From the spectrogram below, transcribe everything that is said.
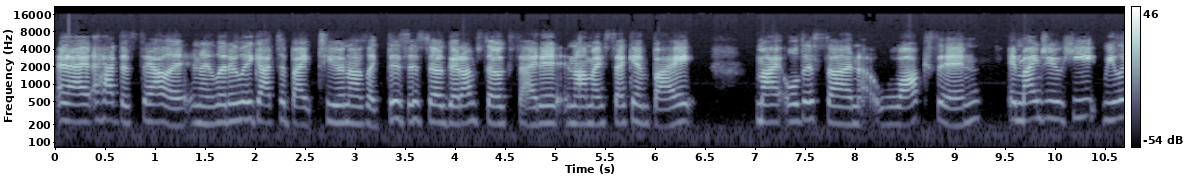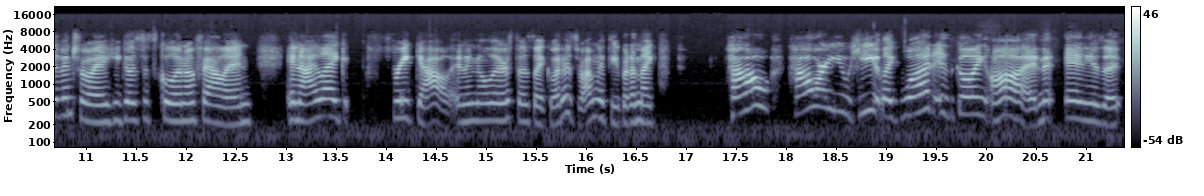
And I had the salad and I literally got to bite two and I was like, this is so good. I'm so excited. And on my second bite, my oldest son walks in. And mind you, he we live in Troy. He goes to school in O'Fallon, and I like freak out. And I know Larissa's like, "What is wrong with you?" But I'm like, how how are you here? Like, what is going on? And he's like,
